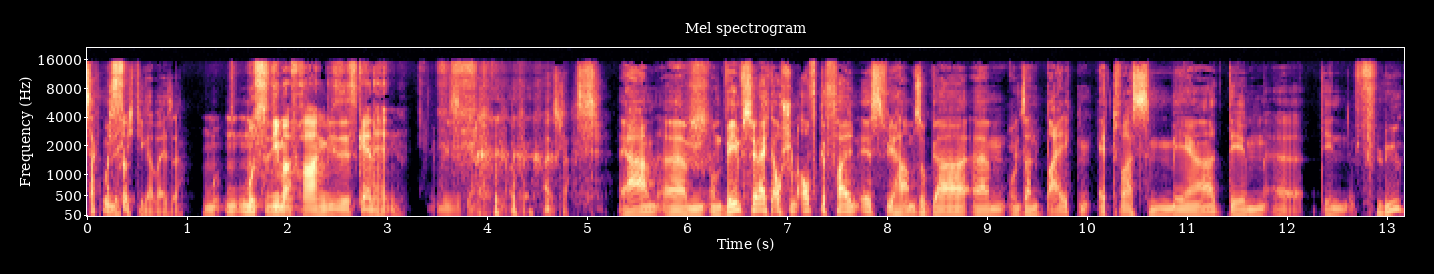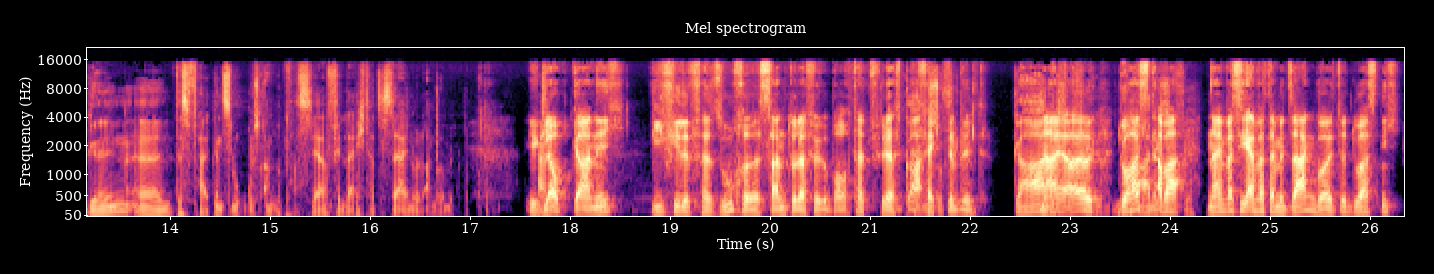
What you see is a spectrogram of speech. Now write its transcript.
sagt man jetzt richtigerweise? Musst du die mal fragen, wie sie es gerne hätten. Wie sie es gerne hätten. Okay, alles klar. Ja, ähm, und wem es vielleicht auch schon aufgefallen ist, wir haben sogar ähm, unseren Balken etwas mehr dem äh, den Flügeln äh, des Falcons-Logos angepasst. Ja, vielleicht hat es der ein oder andere mitbekommen. Ihr glaubt gar nicht, wie viele Versuche Santo dafür gebraucht hat für das gar perfekte so Bild. Gar nein, nicht. So viel. du gar hast aber, so nein, was ich einfach damit sagen wollte, du hast nicht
